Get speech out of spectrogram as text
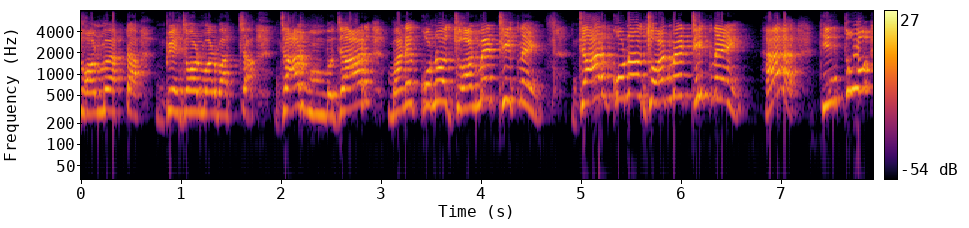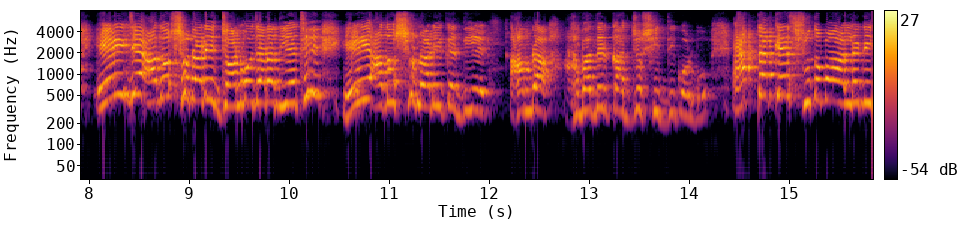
জন্ম একটা বেজন্মার বাচ্চা, যার যার মানে কোনো জন্মের ঠিক নেই, যার কোনো জন্মের ঠিক নেই। হ্যাঁ কিন্তু এই যে আদর্শ নারীর জন্ম যারা দিয়েছি, এই আদর্শ নারীকে দিয়ে আমরা আমাদের কার্য সিদ্ধি করব। একটা কেস সুতপা অলরেডি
